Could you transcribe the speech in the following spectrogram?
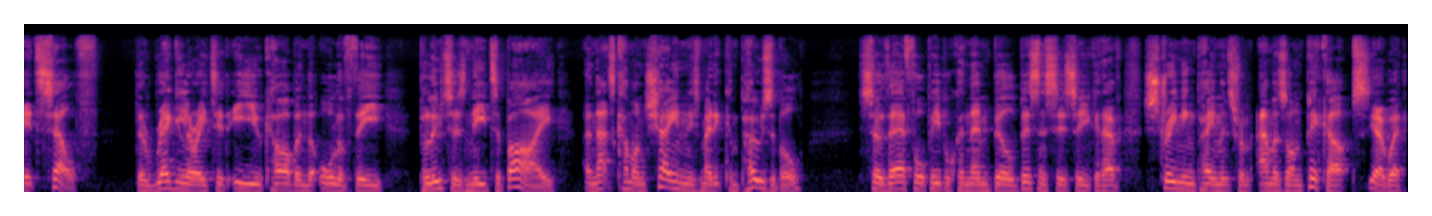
itself the regulated EU carbon that all of the polluters need to buy, and that's come on chain and he's made it composable. So therefore, people can then build businesses. So you could have streaming payments from Amazon pickups, you know, where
